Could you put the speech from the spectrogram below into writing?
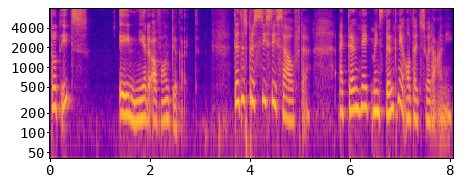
tot iets en mede-afhanklikheid? Dit is presies dieselfde. Ek dink net mens dink nie altyd so daaraan nie.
